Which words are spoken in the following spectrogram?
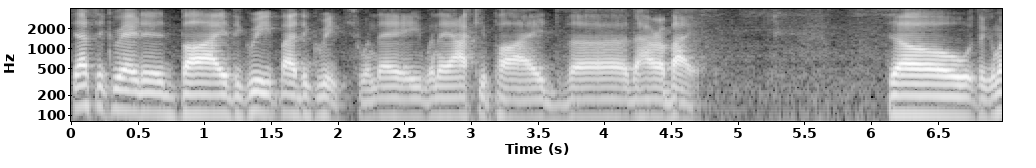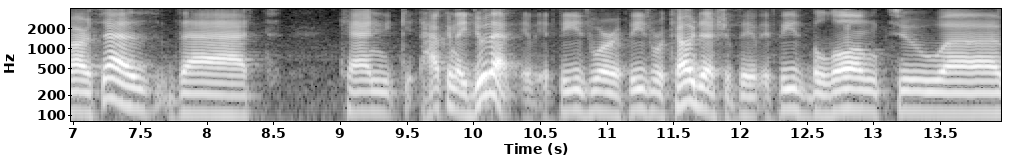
desecrated by the, Greek, by the Greeks when they, when they occupied the, the Harabayas. So the Gemara says that can how can they do that? If, if these were if these were kodesh if they, if these belong to uh,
